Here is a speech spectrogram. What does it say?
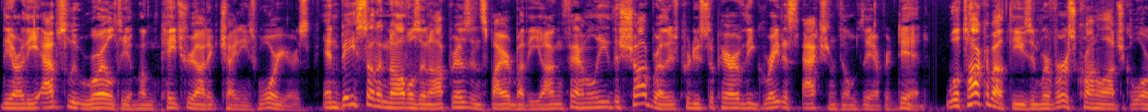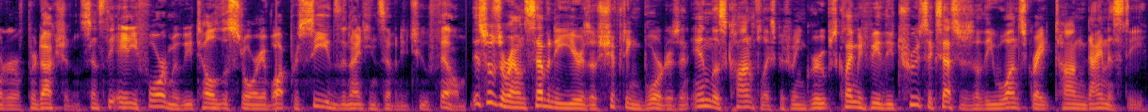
They are the absolute royalty among patriotic Chinese warriors. And based on the novels and operas inspired by the Yang family, the Shaw brothers produced a pair of the greatest action films they ever did. We'll talk about these in reverse chronological order of production, since the 84 movie tells the story of what precedes the 1972 film. This was around 70 years of shifting borders and endless conflicts between groups claiming to be the true successors of the once great Tang dynasty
